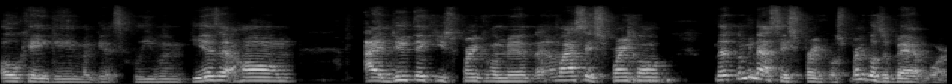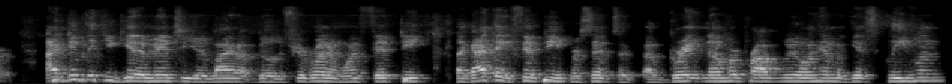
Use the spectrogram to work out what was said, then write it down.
okay game against Cleveland. He is at home. I do think you sprinkle him in. When I say sprinkle, let, let me not say sprinkle. Sprinkle's a bad word. I do think you get him into your lineup build if you're running 150. Like I think 15% is a, a great number probably on him against Cleveland.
